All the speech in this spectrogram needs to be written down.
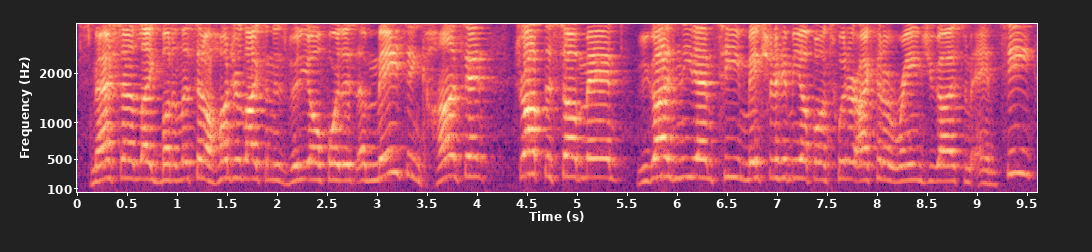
smash that like button. Let's hit 100 likes on this video for this amazing content. Drop the sub man. If you guys need MT make sure to hit me up on Twitter. I could arrange you guys some MT.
